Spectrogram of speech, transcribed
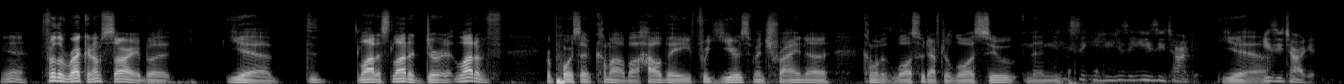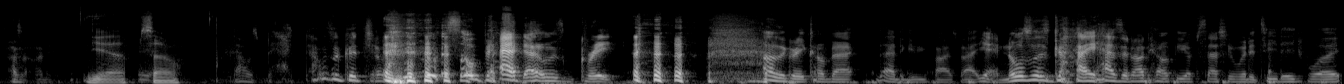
Yeah. For the record, I'm sorry, but yeah, the, a lot of lot of dirt, a lot of reports have come out about how they for years have been trying to come up with lawsuit after lawsuit, and then He's, he's an easy target. yeah, Easy target. That's all it is. yeah. So That was bad. That was a good joke. it was so bad that it was great. That was a great comeback. I had to give you five for that. Yeah, noseless guy has an unhealthy obsession with a teenage boy.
